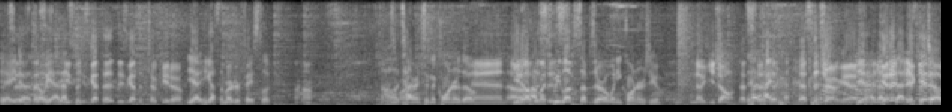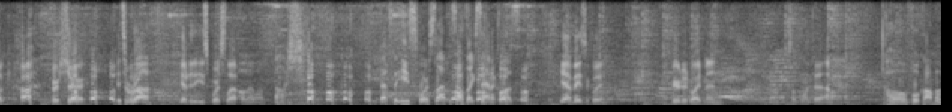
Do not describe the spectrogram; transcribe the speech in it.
Yeah, he That's his- does. that's Oh his- yeah, that's he's, the, he's got the he's got the Tokido. yeah. He got the murder face look. Uh huh. Oh, Tyrant's in the corner though. And, you know uh, how much we love Sub Zero when he corners you. No, you don't. That's the, that's the joke. Yeah. Yeah, You that's- get it? that is the joke. For sure. it's rough. you got to do the esports laugh on that one. Oh shit. That's the E Sports slap? It sounds like Santa Claus. Yeah, basically. Bearded white men, something like that. I don't know. Oh, full combo?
